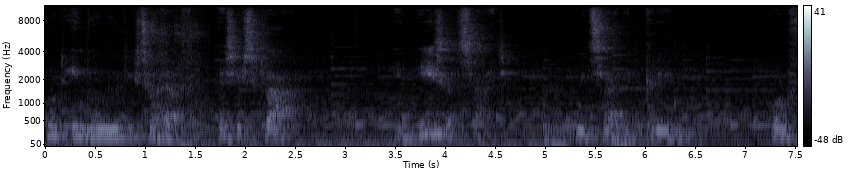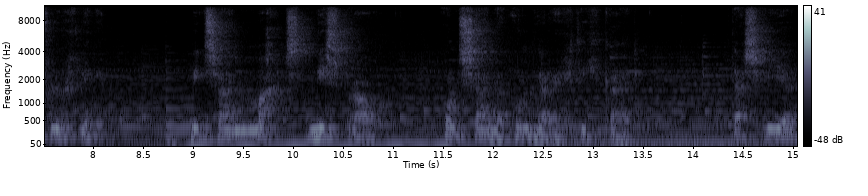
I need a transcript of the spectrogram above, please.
und ihm womöglich zu helfen. Es ist klar, in dieser Zeit mit seinen Kriegen und Flüchtlingen, mit seinem Machtmissbrauch und seiner Ungerechtigkeit, dass wir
